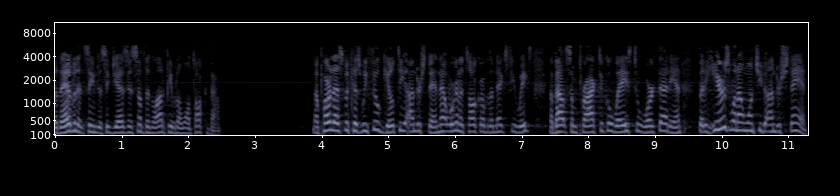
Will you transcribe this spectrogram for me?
But the evidence seemed to suggest it's something a lot of people don't want to talk about. Now, part of that's because we feel guilty. I understand that. We're going to talk over the next few weeks about some practical ways to work that in. But here's what I want you to understand.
